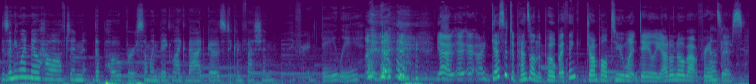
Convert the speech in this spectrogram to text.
Does anyone know how often the Pope or someone big like that goes to confession? I've heard daily. yeah, I, I, guess it depends on the Pope. I think John Paul II went daily. I don't know about Francis. Okay.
